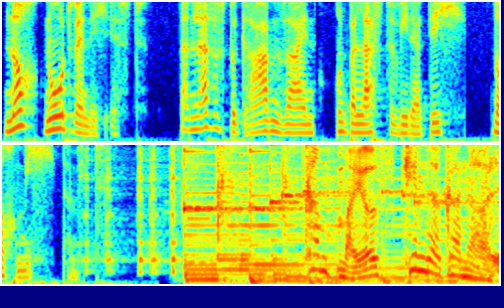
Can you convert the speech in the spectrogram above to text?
noch notwendig ist. Dann lass es begraben sein und belaste weder dich noch mich damit. Kampmeyers Kinderkanal.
